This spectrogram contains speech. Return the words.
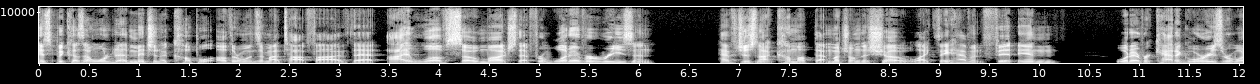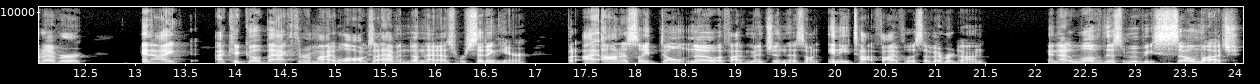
Is because I wanted to mention a couple other ones in my top five that I love so much that for whatever reason have just not come up that much on this show. Like they haven't fit in whatever categories or whatever. And I I could go back through my logs. I haven't done that as we're sitting here, but I honestly don't know if I've mentioned this on any top five list I've ever done. And I love this movie so much,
